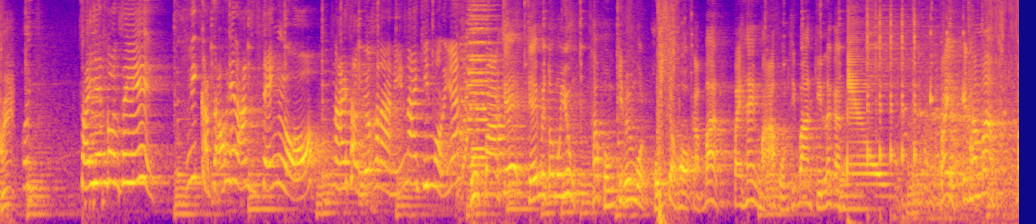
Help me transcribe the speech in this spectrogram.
เฮ้ยใจเย็นก่อนสิ นี่กะจะเอาให้ร้านเจ๊งเลยเหรอ นายสั่งเยอะขนาดนี้ นายกินหมดอย่างเงี้ยถูกปากเจ๊ เจ๊ไม่ต้องมายุ่ง ถ้าผมกินไม่หมด ผมจะห่อกลับบ้าน ไปให้หมาผมที่บ้านกินแล้วกัน ไปไปทำมา ไป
